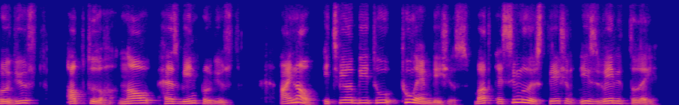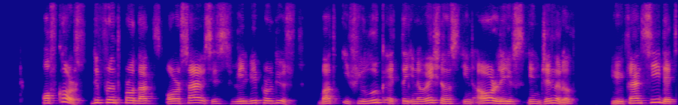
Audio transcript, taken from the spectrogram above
produced up to now has been produced. I know it will be too, too ambitious, but a similar situation is valid today. Of course, different products or services will be produced, but if you look at the innovations in our lives in general, you can see that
